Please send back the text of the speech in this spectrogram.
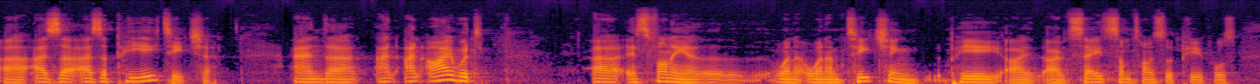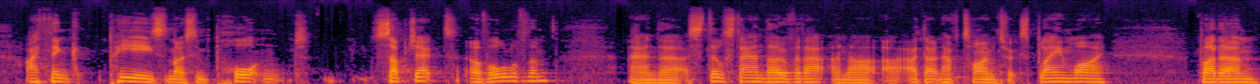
uh, as a, as a PE teacher, and uh, and and I would. Uh, it's funny uh, when when I'm teaching PE, I, I would say sometimes to the pupils, I think PE is the most important subject of all of them, and uh, I still stand over that, and uh, I don't have time to explain why, but. Um,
